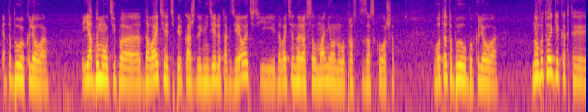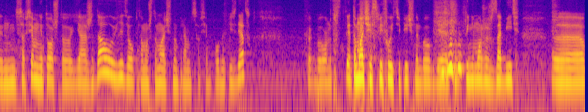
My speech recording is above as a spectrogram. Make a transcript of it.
Это было клево. Я думал, типа, давайте теперь каждую неделю так делать, и давайте на Расселмане он его просто засквошит. Вот это было бы клево. Но в итоге как-то совсем не то, что я ожидал, увидел, потому что матч, ну, прям совсем полный пиздец. Как бы он... Это матч из FIFA типичный был, где ты не можешь забить э,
